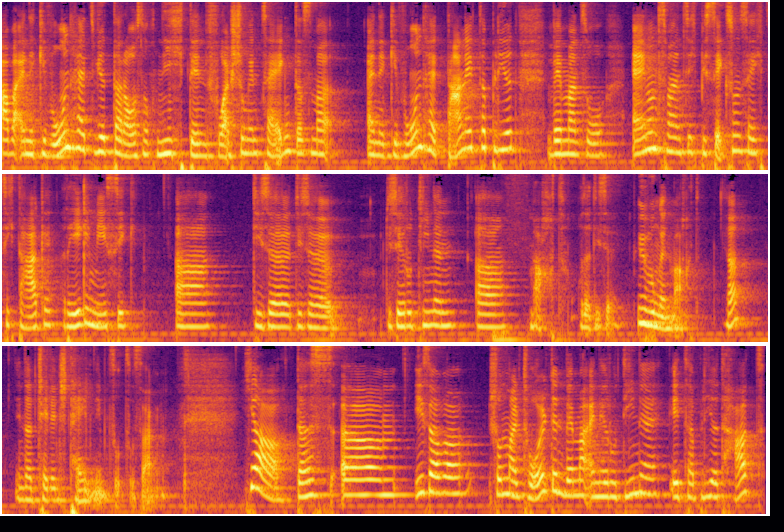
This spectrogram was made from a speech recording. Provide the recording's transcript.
aber eine Gewohnheit wird daraus noch nicht, denn Forschungen zeigen, dass man eine Gewohnheit dann etabliert, wenn man so 21 bis 66 Tage regelmäßig äh, diese, diese, diese Routinen äh, macht oder diese Übungen macht, ja? in der Challenge teilnimmt sozusagen. Ja, das ähm, ist aber schon mal toll, denn wenn man eine Routine etabliert hat,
